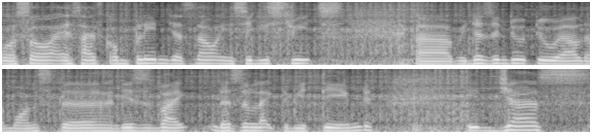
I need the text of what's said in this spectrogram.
Also, as I've complained just now in city streets, um, it doesn't do too well. The monster, this bike doesn't like to be tamed. It just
